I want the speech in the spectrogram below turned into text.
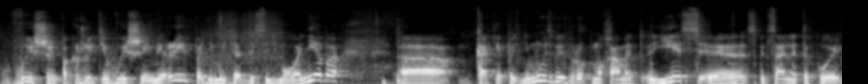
выше, покажу тебе высшие миры, подниму тебя до седьмого неба. Как я поднимусь, говорит пророк Мухаммед, есть специальный такой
